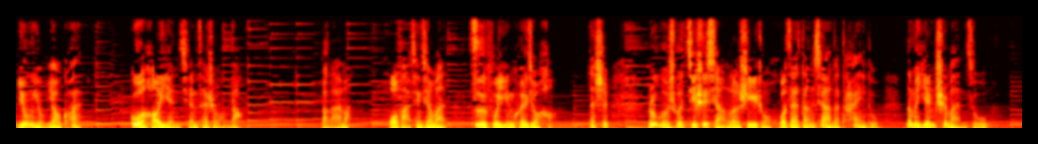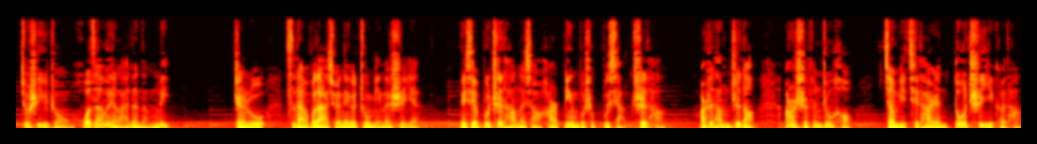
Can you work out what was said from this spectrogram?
拥有要快，过好眼前才是王道。本来嘛，活法千千万，自负盈亏就好。但是，如果说及时享乐是一种活在当下的态度，那么延迟满足就是一种活在未来的能力。正如斯坦福大学那个著名的实验，那些不吃糖的小孩，并不是不想吃糖。而是他们知道，二十分钟后将比其他人多吃一颗糖，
